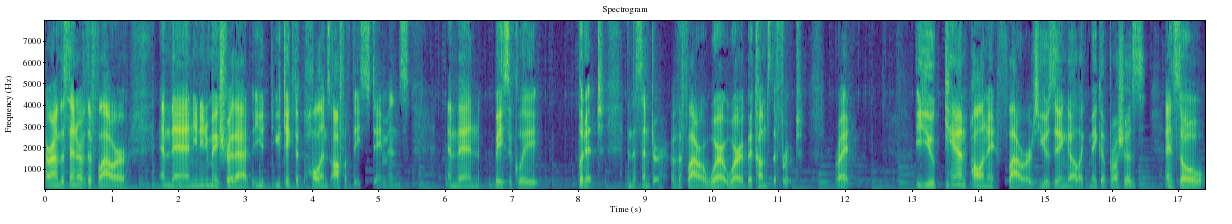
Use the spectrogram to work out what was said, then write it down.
around the center of the flower, and then you need to make sure that you, you take the pollens off of these stamens, and then basically put it in the center of the flower where, where it becomes the fruit, right? You can pollinate flowers using uh, like makeup brushes, And so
